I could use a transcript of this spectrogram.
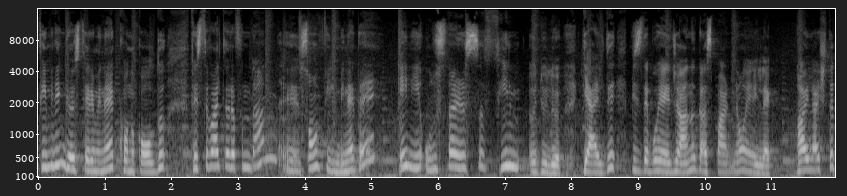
filminin gösterimine konuk oldu. Festival tarafından e, son filmine de en iyi uluslararası film ödülü geldi. Biz de bu heyecanı Gaspar Noé ile paylaştık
